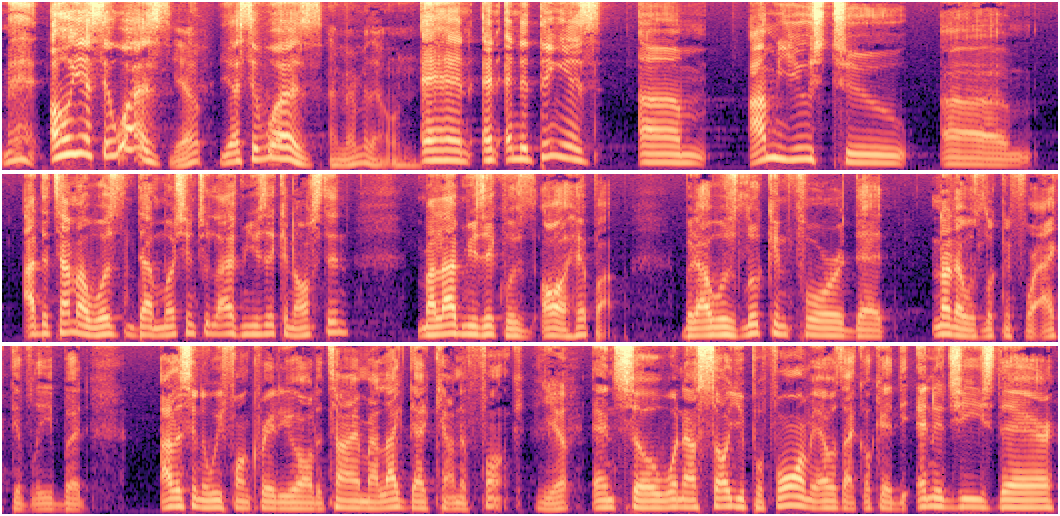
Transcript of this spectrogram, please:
Man, oh yes, it was. Yep. Yes, it was. I remember that one. and and and the thing is um i'm used to um at the time i wasn't that much into live music in austin. My live music was all hip-hop but i was looking for that not that i was looking for actively but i listen to we funk radio all the time. I like that kind of funk. Yep. and so when i saw you perform i was like okay the energy's there.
